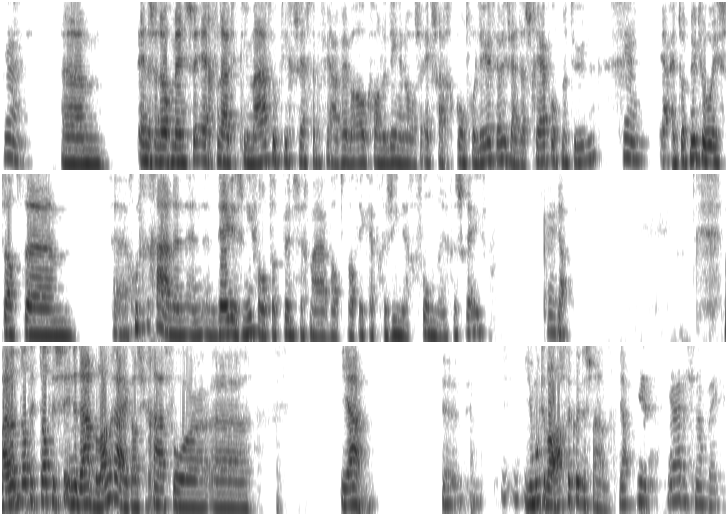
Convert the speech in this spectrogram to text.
ja, Ehm, en er zijn ook mensen echt vanuit de klimaathoek die gezegd hebben van ja, we hebben ook gewoon de dingen nog eens extra gecontroleerd. Hè. We zijn daar scherp op natuurlijk. ja. Ja, en tot nu toe is dat ehm, eh, goed gegaan. En, en, en delen is in ieder geval op dat punt, zeg maar, wat, wat ik heb gezien en gevonden en geschreven. Oké. Ja. Maar dat, dat, is, dat is inderdaad belangrijk als je gaat voor, eh, ja, eh, je moet er wel achter kunnen staan. Ja. Ja, ja, dat snap ik.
